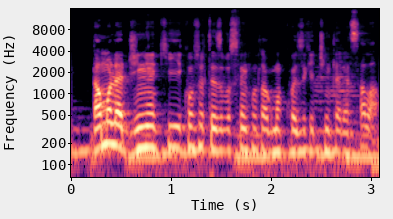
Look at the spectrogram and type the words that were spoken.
Dá uma olhadinha que com certeza você vai encontrar alguma coisa que te interessa lá.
